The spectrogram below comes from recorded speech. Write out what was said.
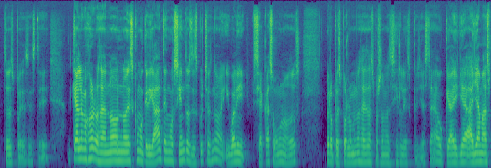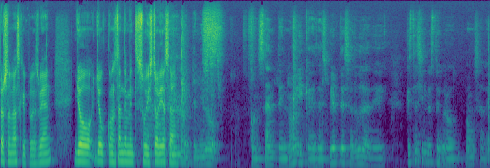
Entonces, pues, este, que a lo mejor, o sea, no, no es como que diga, ah, tengo cientos de escuchas, no, igual y si acaso uno o dos, pero pues por lo menos a esas personas decirles, pues ya está, o que haya, haya más personas que pues vean. Yo, yo constantemente subo historias a... contenido constante, ¿no? Y que despierte esa duda de, ¿qué está haciendo este bro? Vamos a ver.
